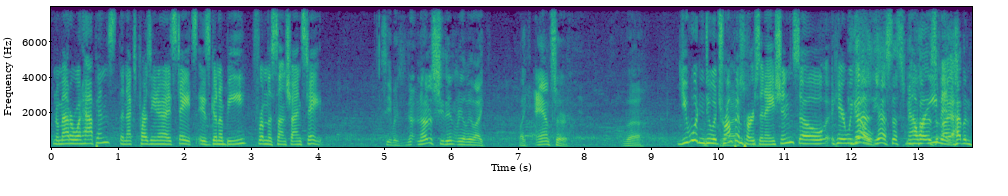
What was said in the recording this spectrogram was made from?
no matter what happens, the next president of the United States is going to be from the Sunshine State. See, but notice she didn't really like like answer the you wouldn't do a Trump impersonation, so here we yeah, go. Yes, that's now we're because even. I haven't.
